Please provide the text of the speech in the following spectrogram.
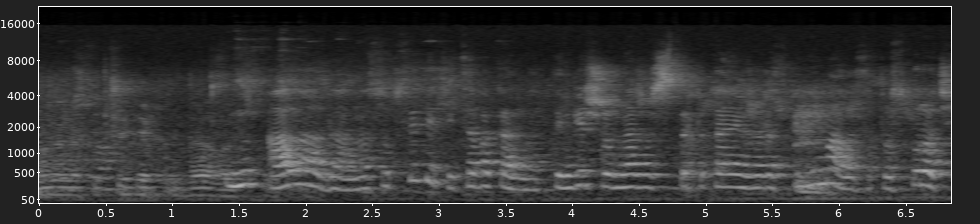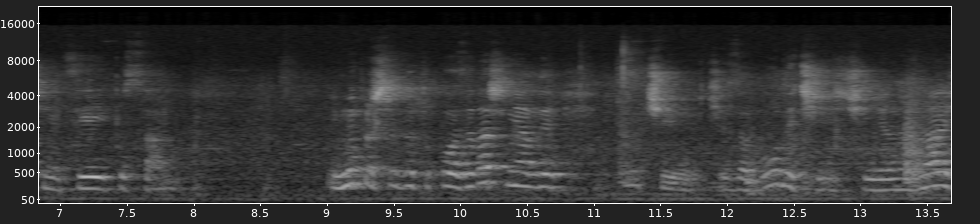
Вони на субсидіях дали. Ні, але да, на субсидіях і це вакантно. Тим більше в нас же ж це питання вже раз піднімалося про скорочення цієї посади. І ми прийшли до такого завершення, але чи, чи забули, чи, чи я не знаю,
